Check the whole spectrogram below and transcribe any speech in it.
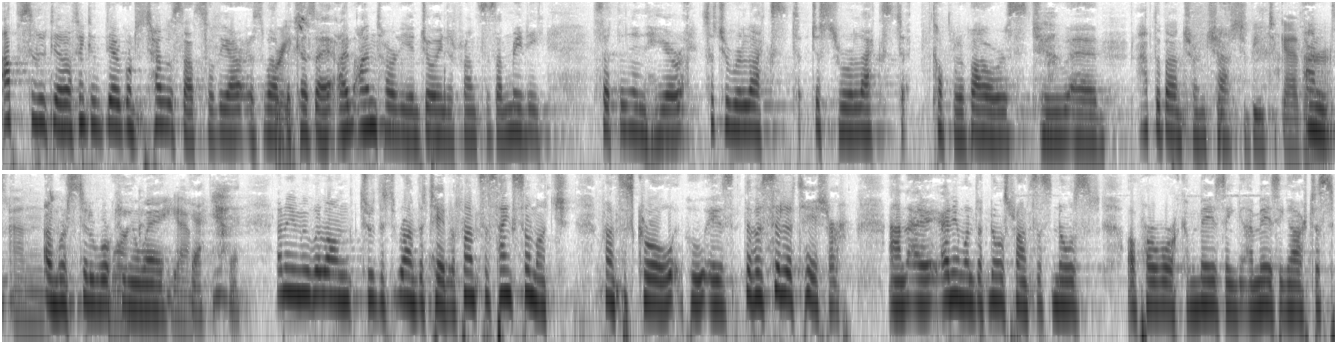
Absolutely, and I think they're going to tell us that, so they are as well, Great. because I, I'm, I'm thoroughly enjoying it, Frances. I'm really settling in here. Such a relaxed, just a relaxed couple of hours to um, have the banter and chat. Just to be together and, and we're still working work. away. Yeah. yeah, yeah. mean, we were along through the, around the table. Frances, thanks so much. Frances Crowe, who is the facilitator. And I, anyone that knows Frances knows of her work. Amazing, amazing artist.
